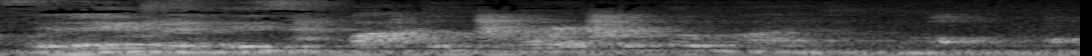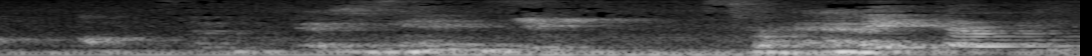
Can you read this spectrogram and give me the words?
Você lembra disso? Pato porco automático. É. Bem carro de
